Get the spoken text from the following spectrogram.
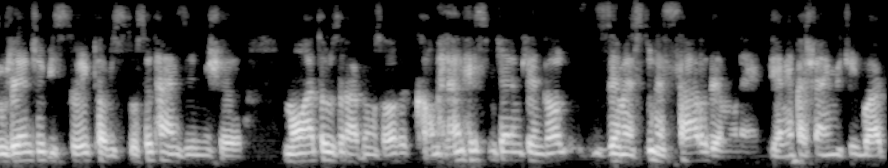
رو رنج 21 تا 23 تنظیم میشه. ما حتی روز قبل مسابقه کاملا حس می‌کردیم که انگار زمستون سردمونه. یعنی قشنگ می‌تونید باید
